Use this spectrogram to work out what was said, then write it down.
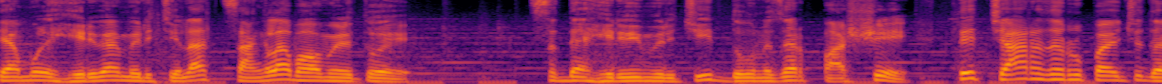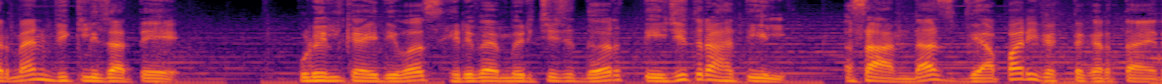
त्यामुळे हिरव्या मिरचीला चांगला भाव मिळतोय. सध्या हिरवी मिरची दोन हजार पाचशे ते चार हजार रुपयांच्या दरम्यान विकली जाते. पुढील काही दिवस हिरव्या मिरचीचे दर तेजीत राहतील असा अंदाज व्यापारी व्यक्त करतायत.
